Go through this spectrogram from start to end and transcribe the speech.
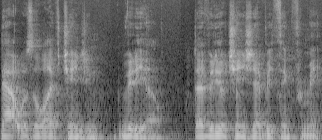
that was a life changing video. That video changed everything for me.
